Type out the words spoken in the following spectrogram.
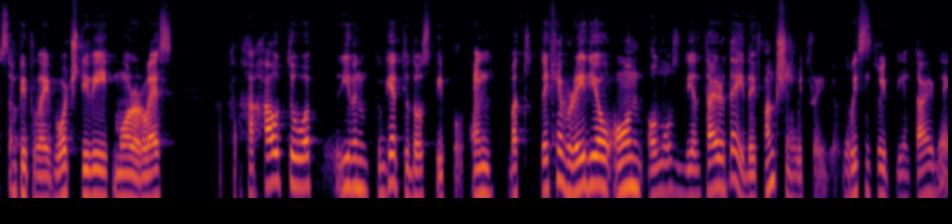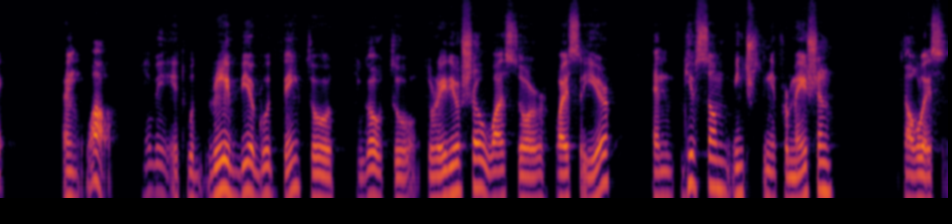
some people like watch TV more or less. How to even to get to those people, and but they have radio on almost the entire day. They function with radio. They listen to it the entire day, and wow, maybe it would really be a good thing to, to go to to radio show once or twice a year and give some interesting information. Always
